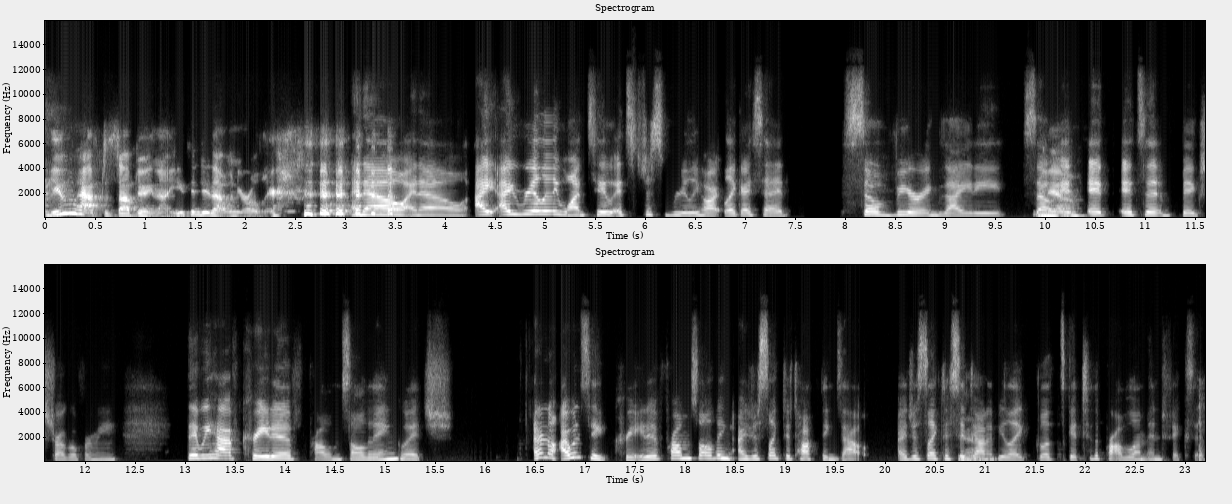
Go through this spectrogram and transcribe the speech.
you have to stop doing that. You can do that when you're older. I know, I know. I I really want to. It's just really hard. Like I said, severe anxiety. So yeah. it it it's a big struggle for me. Then we have creative problem solving, which I don't know. I wouldn't say creative problem solving. I just like to talk things out. I just like to sit yeah. down and be like, let's get to the problem and fix it.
